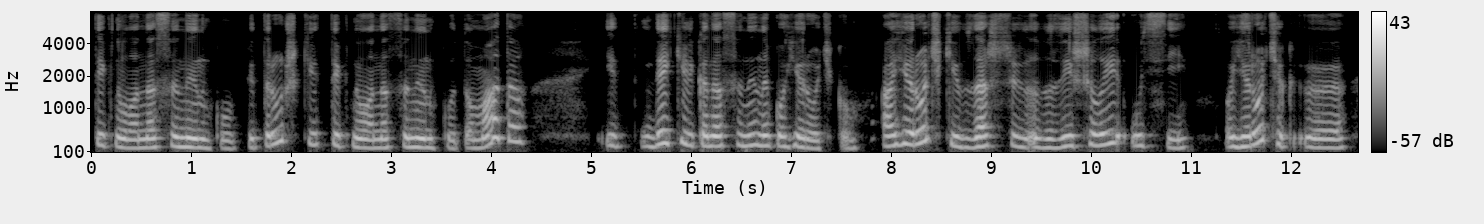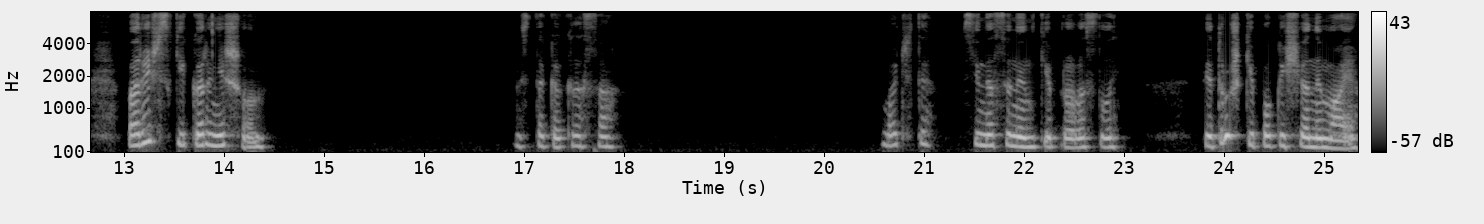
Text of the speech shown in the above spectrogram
тикнула на сининку петрушки, тикнула на сининку томата і декілька насининок огірочків. А огірочків заш- зійшли усі. Огірочок е, парижський корнішон. Ось така краса. Бачите, всі насининки проросли. Петрушки поки що немає.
